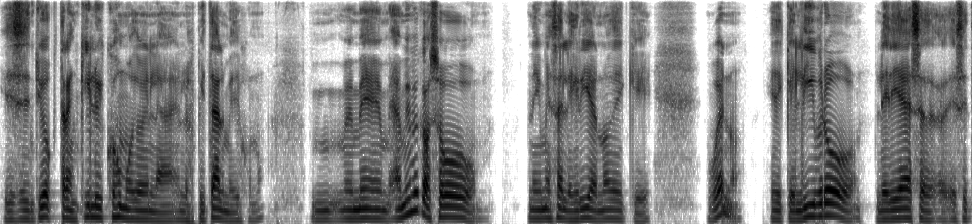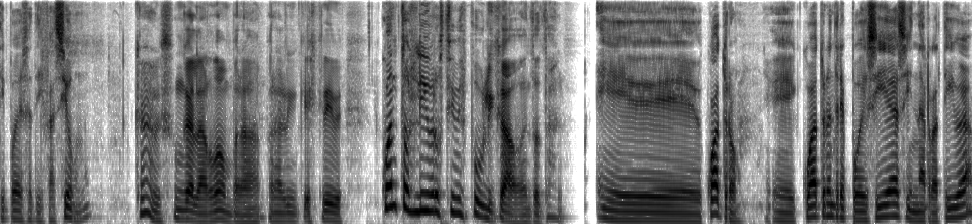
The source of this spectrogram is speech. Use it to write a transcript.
y se sintió tranquilo y cómodo en, la, en el hospital, me dijo, ¿no? a mí me causó una inmensa alegría, ¿no? De que, bueno, que el libro le diera ese tipo de satisfacción, ¿no? Claro, es un galardón para, para alguien que escribe. ¿Cuántos libros tienes publicados en total? Eh, cuatro. Eh, cuatro entre poesías y narrativa.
